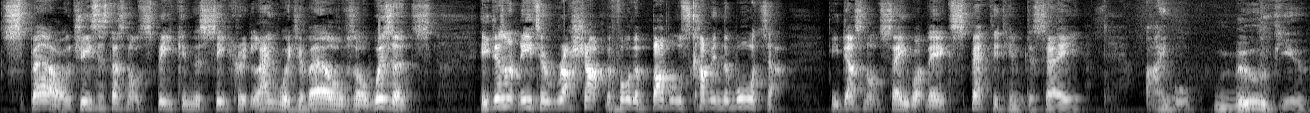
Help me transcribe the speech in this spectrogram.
spell. Jesus does not speak in the secret language of elves or wizards. He doesn't need to rush up before the bubbles come in the water. He does not say what they expected him to say I will move you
